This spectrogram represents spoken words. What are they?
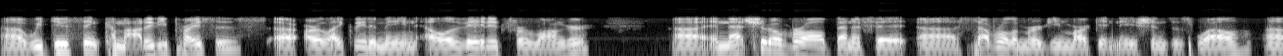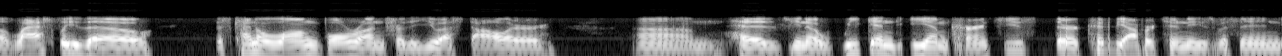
Uh, we do think commodity prices uh, are likely to remain elevated for longer, uh, and that should overall benefit uh, several emerging market nations as well. Uh, lastly, though, this kind of long bull run for the U.S. dollar um, has you know weakened EM currencies. There could be opportunities within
